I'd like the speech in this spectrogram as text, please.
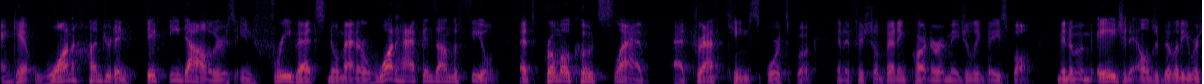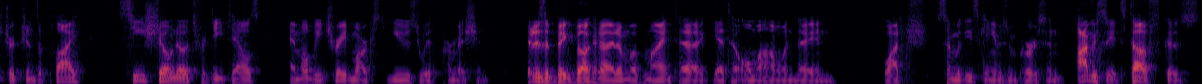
and get $150 in free bets no matter what happens on the field. That's promo code SLAB at DraftKings Sportsbook, an official betting partner of Major League Baseball. Minimum age and eligibility restrictions apply. See show notes for details. MLB trademarks used with permission. That is a big bucket item of mine to get to Omaha one day and watch some of these games in person. Obviously, it's tough because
